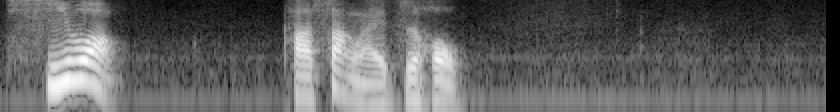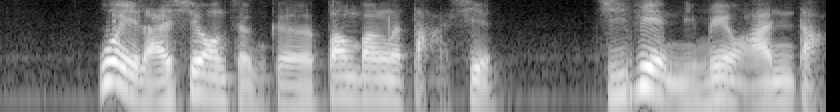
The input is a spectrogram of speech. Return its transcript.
希望他上来之后，未来希望整个邦邦的打线，即便你没有安打。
